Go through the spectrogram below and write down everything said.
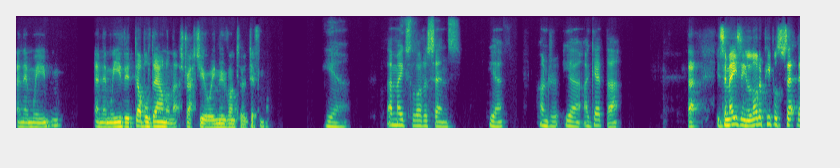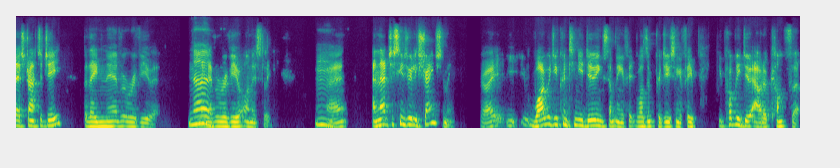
and then we and then we either double down on that strategy or we move on to a different one. Yeah, that makes a lot of sense. Yeah, hundred. Yeah, I get that that it's amazing. A lot of people set their strategy, but they never review it. No, they never review it honestly. Mm. Right? And that just seems really strange to me. right? Why would you continue doing something if it wasn't producing a fee? You probably do it out of comfort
